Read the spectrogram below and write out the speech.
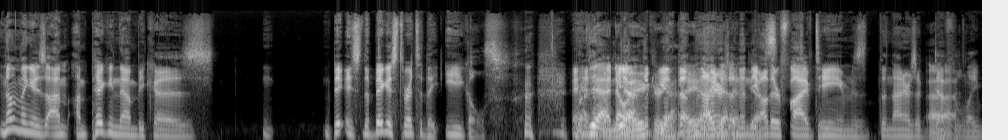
another thing is I'm I'm picking them because it's the biggest threat to the Eagles. and, yeah, no, yeah, I agree. the I, Niners I get and then it, the other five teams, the Niners are Uh, definitely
